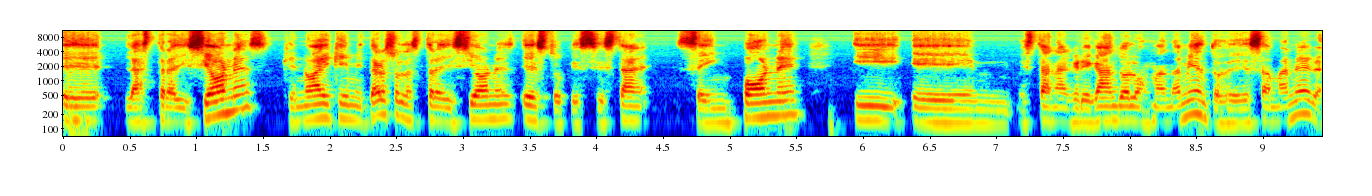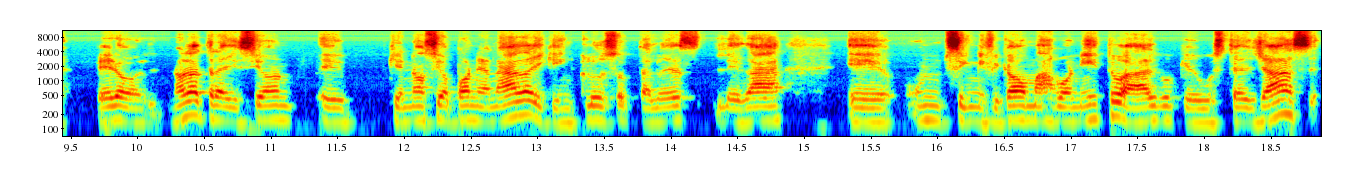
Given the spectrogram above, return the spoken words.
eh, las tradiciones que no hay que imitar son las tradiciones, esto que se, está, se impone y em, están agregando a los mandamientos de esa manera, pero no la tradición. Eh, que no se opone a nada y que incluso tal vez le da eh, un significado más bonito a algo que usted ya hace.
